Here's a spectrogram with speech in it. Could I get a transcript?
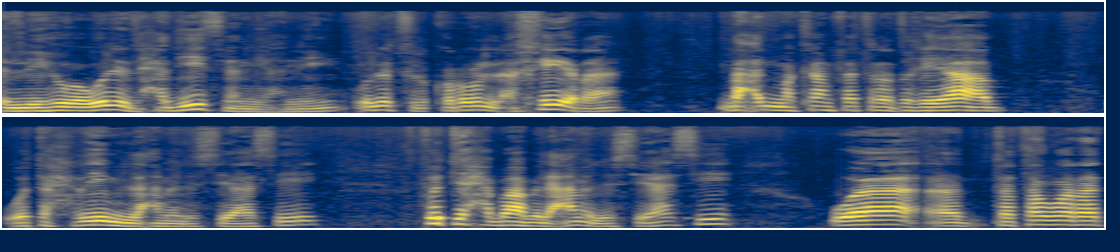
اللي هو ولد حديثا يعني ولد في القرون الأخيرة بعد ما كان فترة غياب وتحريم العمل السياسي فتح باب العمل السياسي وتطورت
